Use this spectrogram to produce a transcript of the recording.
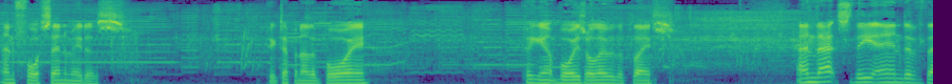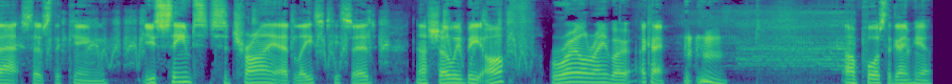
and four centimeters. Picked up another boy. Picking up boys all over the place. And that's the end of that, says the king. You seemed to try, at least, he said. Now, shall we be off? Royal Rainbow. Okay. I'll pause the game here.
